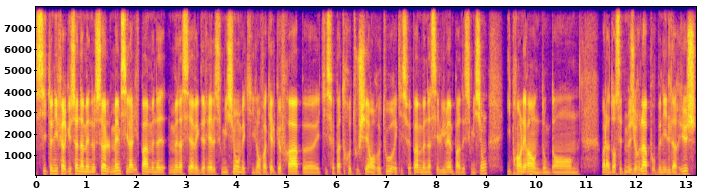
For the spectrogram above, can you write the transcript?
si Tony Ferguson amène au sol, même s'il n'arrive pas à menacer avec des réelles soumissions, mais qu'il envoie quelques frappes euh, et qu'il se fait pas trop toucher en retour et qu'il se fait pas menacer lui-même par des soumissions, il prend les rounds. Donc dans voilà, dans cette mesure-là, pour Benil Darius,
